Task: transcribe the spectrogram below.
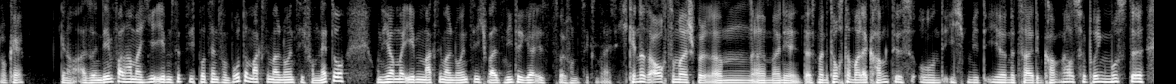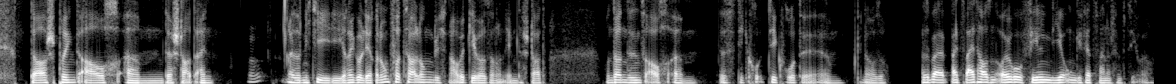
Okay. Genau, also in dem Fall haben wir hier eben 70 Prozent vom Brutto, maximal 90 vom Netto und hier haben wir eben maximal 90, weil es niedriger ist, 1236. Ich kenne das auch zum Beispiel, ähm, äh, meine, dass meine Tochter mal erkrankt ist und ich mit ihr eine Zeit im Krankenhaus verbringen musste. Da springt auch ähm, der Staat ein. Mhm. Also nicht die, die reguläre Lohnfortzahlung durch den Arbeitgeber, sondern eben der Staat. Und dann sind es auch, ähm, das ist die, die Quote ähm, genauso. Also bei, bei 2000 Euro fehlen dir ungefähr 250 Euro.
